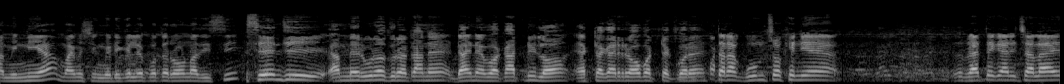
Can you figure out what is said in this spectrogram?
আমি নিয়ে মাইমিসিং মেডিকেলের পথে রওনা দিচ্ছি সিএনজি আপনার উড়া দুরা টানে ডাইনে বা কাট নিল একটা গাড়ির ওভারটেক করে। তারা ঘুম চোখে নিয়ে রাতে গাড়ি চালায়,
